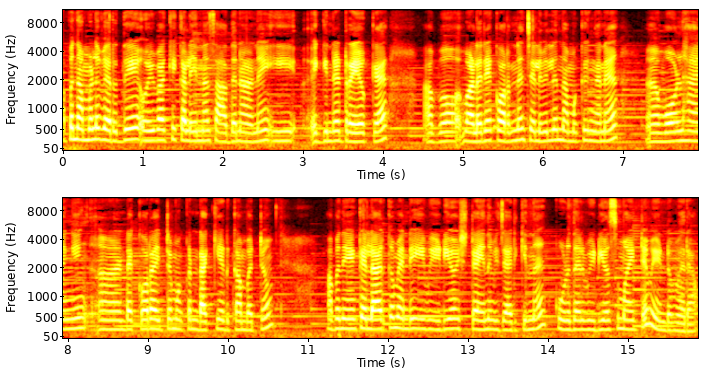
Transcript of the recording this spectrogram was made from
അപ്പോൾ നമ്മൾ വെറുതെ ഒഴിവാക്കി കളയുന്ന സാധനമാണ് ഈ എഗ്ഗിന്റെ ട്രേ ഒക്കെ. അപ്പോൾ വളരെ കുറഞ്ഞ ചിലവിൽ നമുക്കിങ്ങനെ വോൾ ഹാങ്ങിങ് ഡെക്കോർ ഐറ്റം ഒക്കെ ഉണ്ടാക്കിയെടുക്കാൻ പറ്റും. അപ്പോൾ നിങ്ങൾക്ക് എല്ലാവർക്കും എന്റെ ഈ വീഡിയോ ഇഷ്ടമായി എന്ന് വിചാരിക്കുന്നത് കൂടുതൽ വീഡിയോസുമായിട്ട് വീണ്ടും വരാം.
